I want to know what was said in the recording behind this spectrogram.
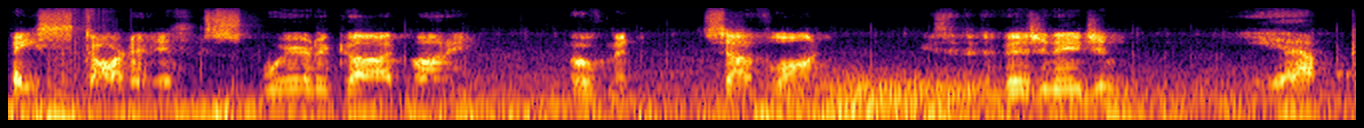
They started it. Swear to God, Bonnie. Movement. South Lawn. Is it a division agent? Yep.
